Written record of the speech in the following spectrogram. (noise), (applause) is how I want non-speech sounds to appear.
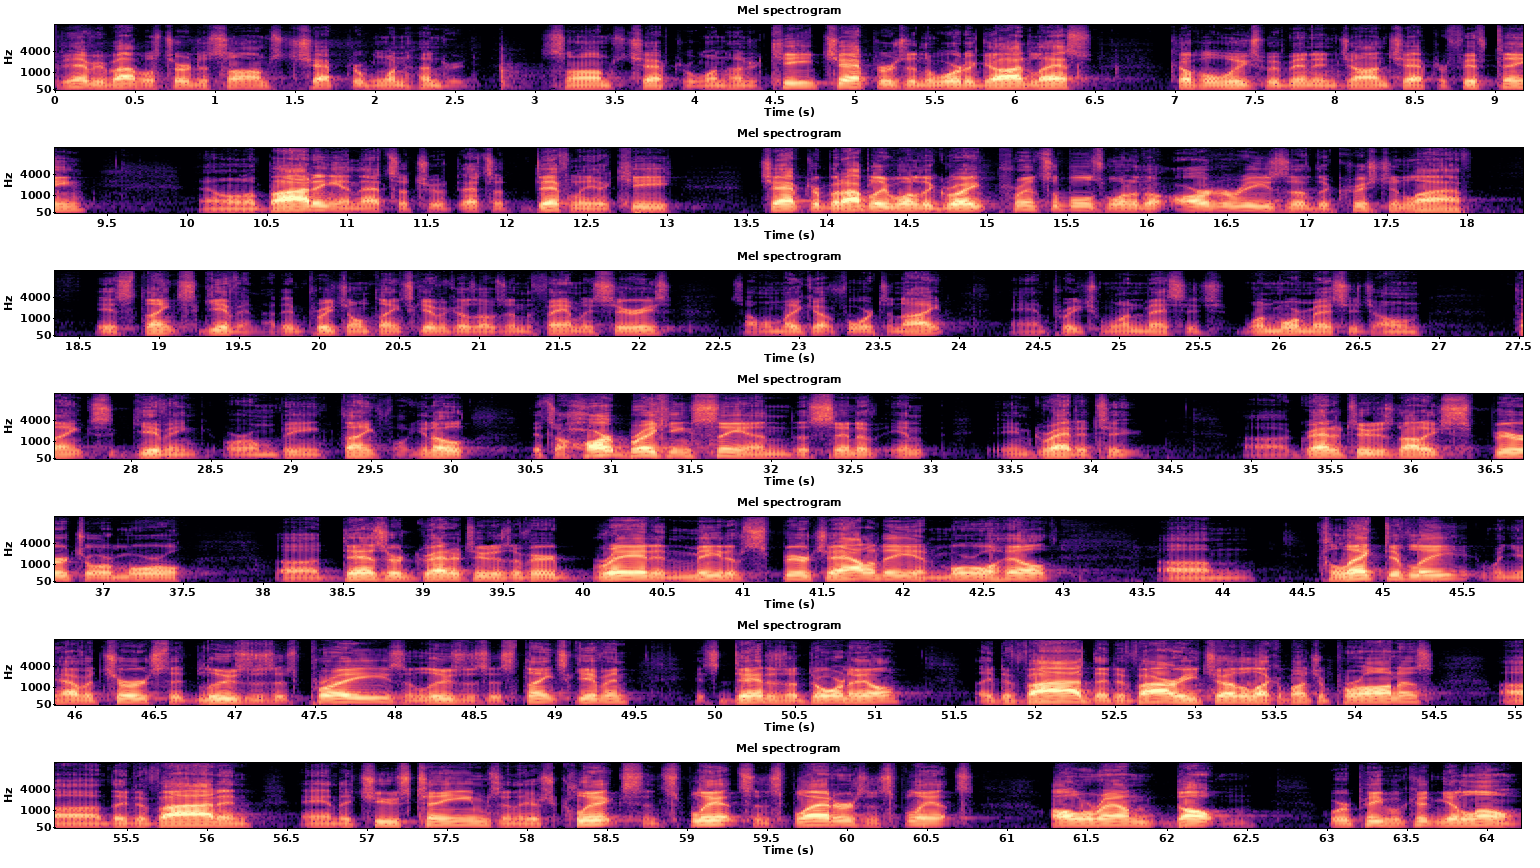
If you have your Bibles, turn to Psalms chapter 100. Psalms chapter 100. Key chapters in the Word of God. Last couple of weeks we've been in John chapter 15 and on abiding, and that's a that's a definitely a key chapter. But I believe one of the great principles, one of the arteries of the Christian life, is Thanksgiving. I didn't preach on Thanksgiving because I was in the family series, so I'm gonna make up for it tonight and preach one message, one more message on thanksgiving or on being thankful. You know, it's a heartbreaking sin, the sin of in, ingratitude. Uh, gratitude is not a spiritual or moral uh, desert. Gratitude is a very bread and meat of spirituality and moral health. Um, collectively, when you have a church that loses its praise and loses its thanksgiving, it's dead as a doornail. They divide, they devour each other like a bunch of piranhas. Uh, they divide and and they choose teams, and there's cliques and splits and splatters and splints all around Dalton where people couldn't get along.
